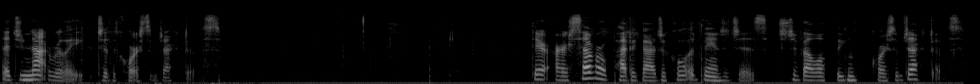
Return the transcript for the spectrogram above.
that do not relate to the course objectives. There are several pedagogical advantages to developing course objectives.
